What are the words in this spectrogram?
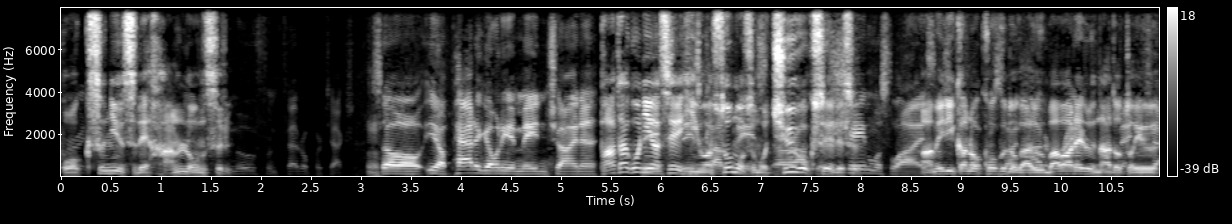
FOX ニュースで反論する。パタゴニア製品はそもそも中国製です。アメリカの国土が奪われるなどという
